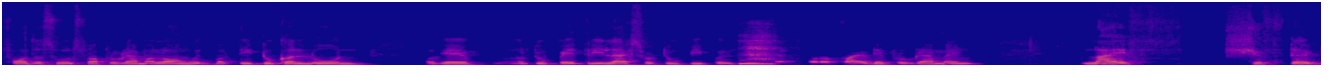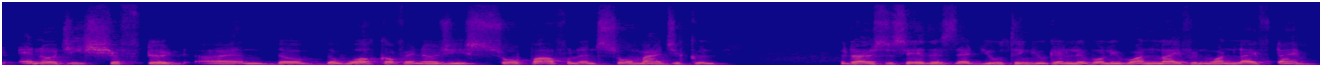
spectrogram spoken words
for the Soul Spa program along with Bhakti, took a loan, okay, to pay three lakhs for two people for a five day program. And life shifted, energy shifted, and the, the work of energy is so powerful and so magical. But I used to say this that you think you can live only one life in one lifetime.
